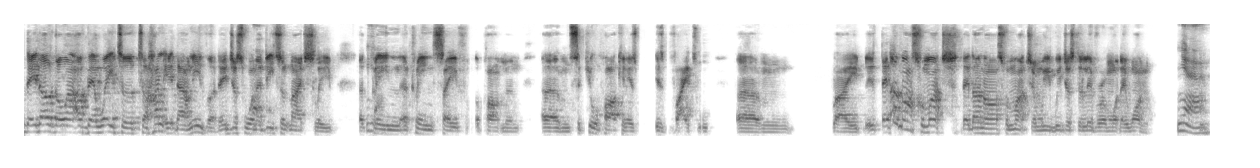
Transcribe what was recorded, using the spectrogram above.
they don't go out of their way to, to hunt it down either. They just want a decent night's sleep, a clean, yeah. a clean, safe apartment. Um, secure parking is is vital. Um, like they don't ask for much. They don't ask for much, and we we just deliver on what they want. Yeah.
